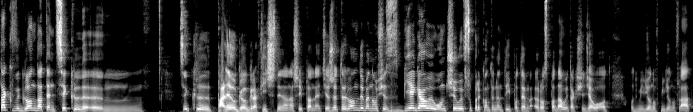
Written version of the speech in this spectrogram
tak wygląda ten cykl. Yy, cykl paleogeograficzny na naszej planecie, że te lądy będą się zbiegały, łączyły w superkontynenty i potem rozpadały. Tak się działo od, od milionów, milionów lat.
